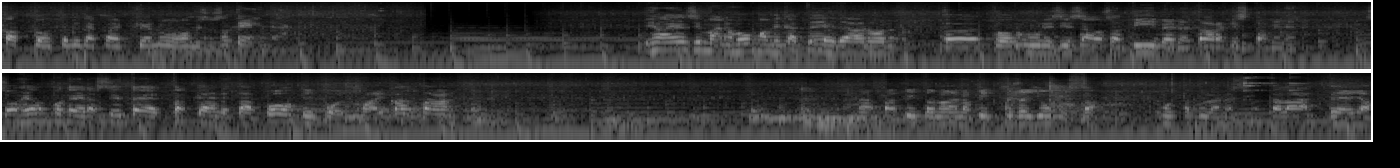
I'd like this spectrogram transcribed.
katsomaan, että mitä kaikkea nuohomisessa tehdään. Ihan ensimmäinen homma, mikä tehdään, on tuon uunin sisäosan tiiveyden tarkistaminen. Se on helppo tehdä siten, että käännetään poltin pois paikaltaan. Nämä papit on aina pikkusen jumissa, mutta kyllä ne sieltä lähtee. Ja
